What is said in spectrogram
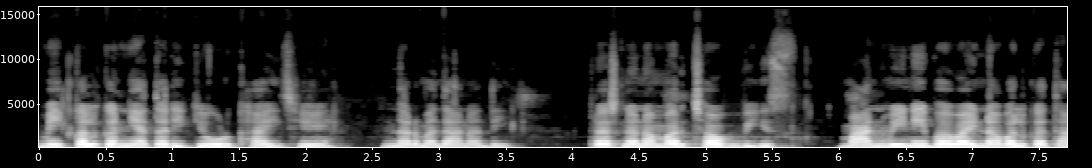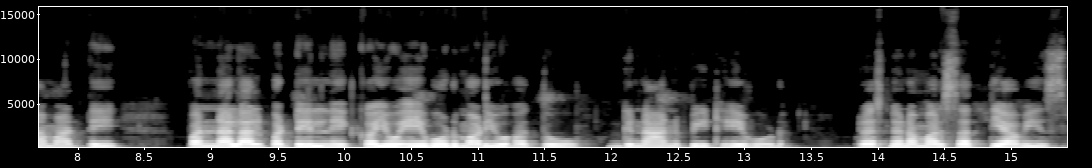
મેકલ કન્યા તરીકે ઓળખાય છે, નર્મદા નદી. પ્રશ્ન નંબર છવ્વીસ. માનવીની ભવાઈ નવલકથા માટે પન્નાલાલ પટેલને કયો એવોર્ડ મળ્યો હતો? જ્ઞાનપીઠ એવોર્ડ. પ્રશ્ન નંબર સત્યાવીસ.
